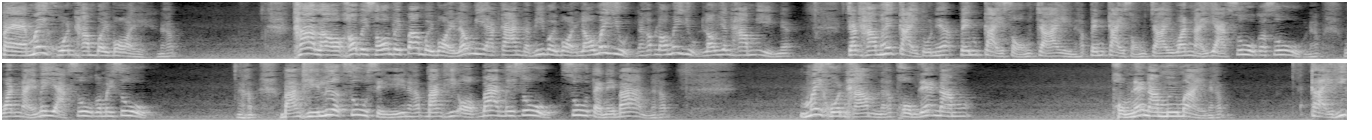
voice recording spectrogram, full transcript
แต่ไม่ควรทำบ่อยๆนะครับ ถ้าเราเอาเขาไปซ้อมไปป้ามบ่อยๆ แล้วมีอาการแบบนี้บ่อยๆ เราไม่หยุดนะครับ เราไม่หยุดเรายังทำอีกเนี่ยจะทำให้ไก่ตัวเนี้ยเป็นไก่สองใจนะครับเป็นไก่สองใจวันไหนอยากสู้ก็สู้นะครับ วันไหนไม่อยากสู้ก็ไม่สู้นะครับบางทีเลือกสู้สีนะครับ บางทีออกบ้านไม่สู้สู้แต่ในบ้านนะครับ ไม่ควรทำนะครับ ผมแนะนำผมแนะนำมือใหม่นะครับ ไก่ที่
